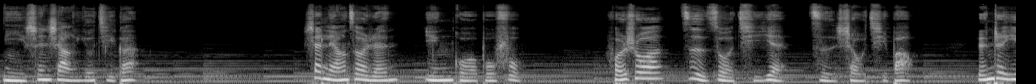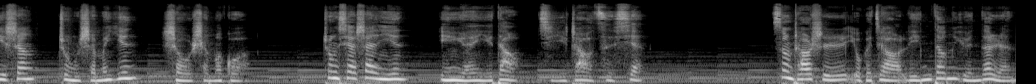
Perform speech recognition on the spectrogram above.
你身上有几个。善良做人，因果不负。佛说：“自作其业，自受其报。”人这一生种什么因，受什么果。种下善因，因缘一到，即照自现。宋朝时，有个叫林登云的人，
